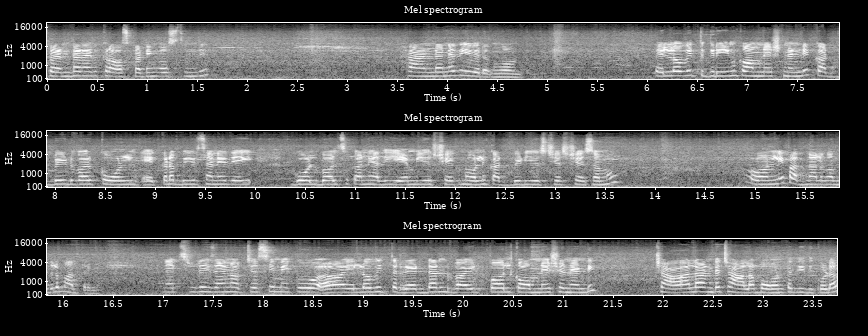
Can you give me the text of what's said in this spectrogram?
ఫ్రంట్ అనేది క్రాస్ కటింగ్ వస్తుంది. హ్యాండ్ అనేది ఈ విధంగా ఉంటుంది. ఎల్లో విత్ గ్రీన్ కాంబినేషన్ అండి. కట్ బీడ్ వర్క్ ఓన్లీ ఎక్కడ బీడ్స్ అనేది గోల్డ్ బాల్స్ కానీ అది ఏం యూజ్ చేయకుండా ఓన్లీ కట్ బీడ్ యూజ్ చేసి చేసాము. ఓన్లీ పద్నాలుగు వందలు మాత్రమే. నెక్స్ట్ డిజైన్ వచ్చేసి మీకు yellow with red and white pearl combination అండి. చాలా అంటే చాలా బాగుంటుంది ఇది కూడా.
